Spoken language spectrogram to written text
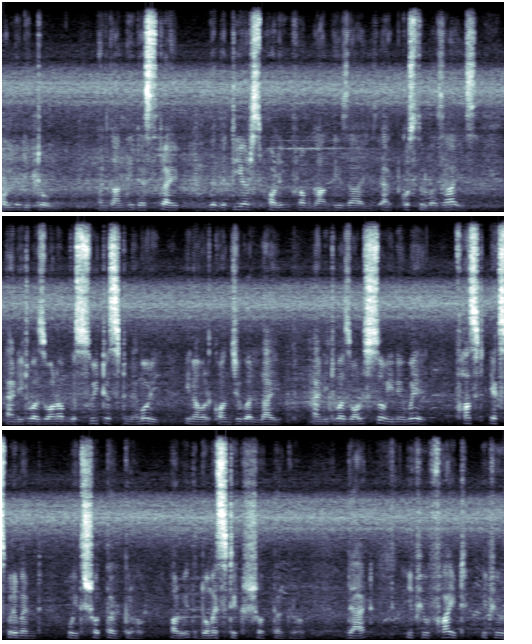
already told. And Gandhi described that the tears falling from Gandhi's eyes, uh, at Kasturba's eyes, and it was one of the sweetest memory in our conjugal life, and it was also in a way first experiment with Satyagraha or with domestic Satyagraha, that if you fight, if you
